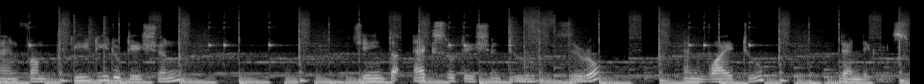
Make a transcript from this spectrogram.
and from 3d rotation change the x rotation to 0 and y to 10 degrees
